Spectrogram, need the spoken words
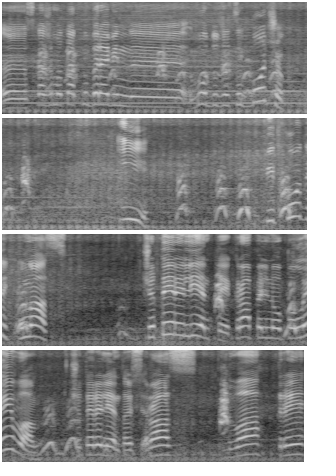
е, скажімо так, ну бере він е, воду з цих бочок і підходить у нас 4 ленти крапельного полива. 4 ленти. Ось раз, два, три,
